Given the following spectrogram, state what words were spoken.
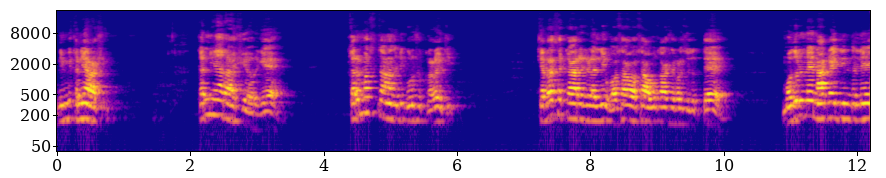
ನಿಮಗೆ ಕನ್ಯಾ ರಾಶಿ. ಕನ್ಯಾ ರಾಶಿಯವರಿಗೆ ಕರ್ಮಸ್ಥಾನದಲ್ಲಿ ಗುರು ಶುಕ್ರರ ಯುತಿ ಕೆಲಸ ಕಾರ್ಯಗಳಲ್ಲಿ ಹೊಸ ಹೊಸ ಅವಕಾಶಗಳು ಸಿಗುತ್ತೆ. ಮೊದಲನೇ ನಾಲ್ಕೈದು ದಿನದಲ್ಲಿ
